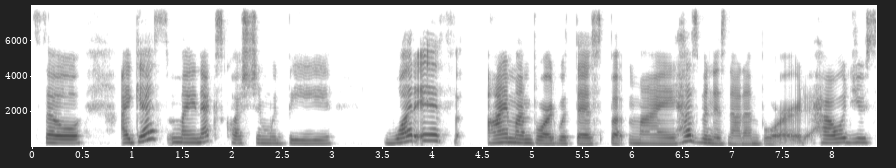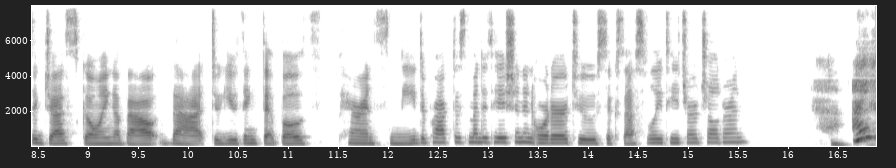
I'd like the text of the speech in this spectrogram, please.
So, I guess my next question would be what if I'm on board with this, but my husband is not on board? How would you suggest going about that? Do you think that both parents need to practice meditation in order to successfully teach our children? I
